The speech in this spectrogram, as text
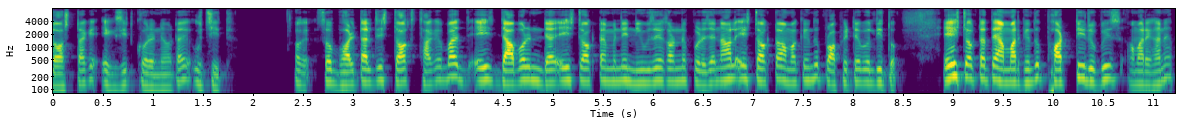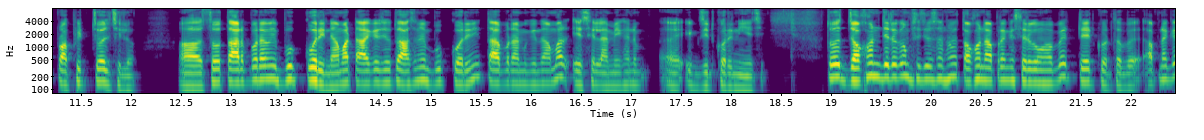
লসটাকে এক্সিট করে নেওয়াটাই উচিত। ওকে? সো ভোলাটিলিটি স্টকস থাকে বা এই ডাবল ইন্ডিয়া এই স্টকটা মেইনলি নিউজের কারণে পড়ে যায়। নাহলে এই স্টকটাও আমাকে কিন্তু প্রফিটেবল দিত। এই স্টকটাতে আমার কিন্তু ৳40 আমার এখানে প্রফিট চলছিল। সো তারপরে আমি বুক করিনি। আমার টার্গেট যেহেতু আসেনি, আমি বুক করিনি। তারপরে আমি কিন্তু আমার এসএল আমি এখানে এক্সিট করে নিয়েছি। তো যখন যেরকম সিচুয়েশন হয়, তখন আপনাকে সেরকমভাবে ট্রেড করতে হবে। আপনাকে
